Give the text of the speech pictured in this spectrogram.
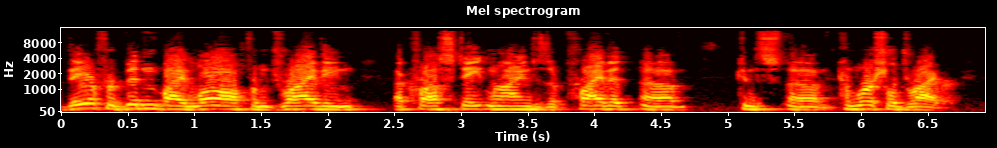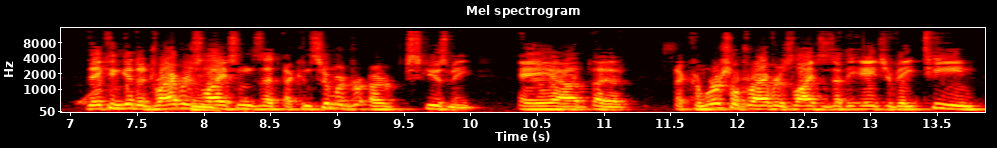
They are forbidden by law from driving across state lines as a private uh, cons- uh, commercial driver. They can get a driver's mm-hmm. license at a consumer, or excuse me, a, uh, a, a commercial driver's license at the age of 18,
